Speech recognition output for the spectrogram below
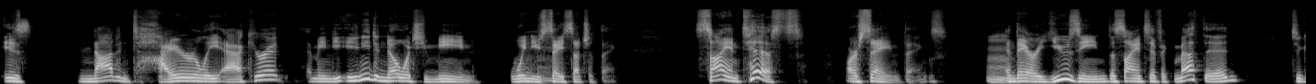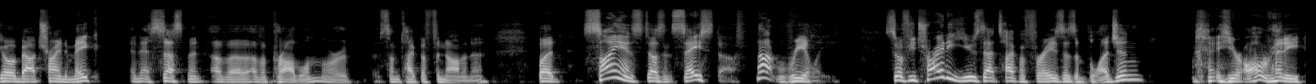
is not entirely accurate. I mean, you, you need to know what you mean when you Mhm. say such a thing. Scientists are saying things, Mm. and they are using the scientific method to go about trying to make an assessment of a, of a problem or some type of phenomena. But science doesn't say stuff, not really. So if you try to use that type of phrase as a bludgeon, you're already,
